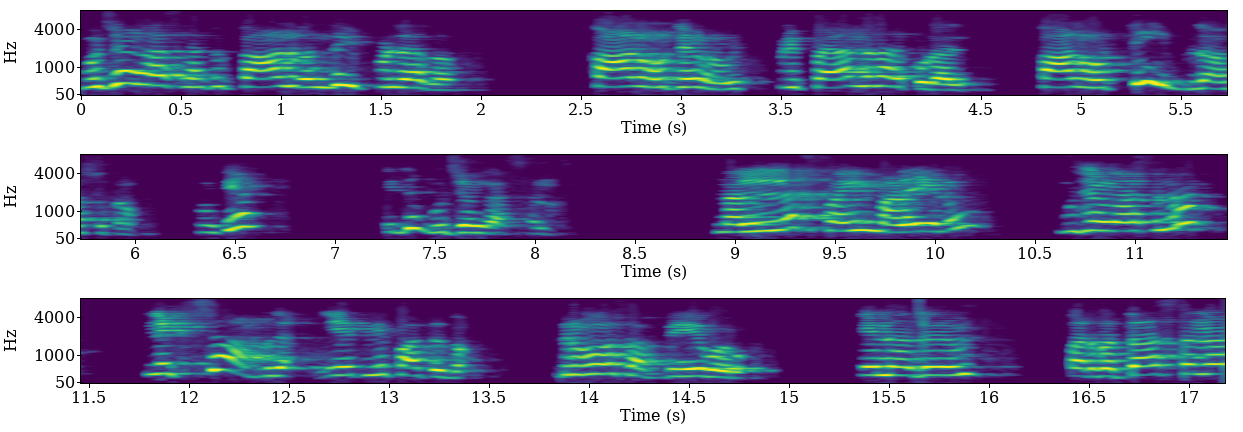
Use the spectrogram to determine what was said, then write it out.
புஜங்காசனாக்கு கால் வந்து இப்படிதான் இருக்கணும். கால் ஓட்டே இப்படி பிறந்ததான் இருக்கக்கூடாது. கால் ஒட்டி இப்படிதான் வச்சுக்கணும். ஓகே இது புஜங்காசனம். நல்லா ஸ்பைன் மலையணும் புஜங்காசனம் நெக்ஸ்ட் அப்படிதான். ஏற்கனவே பார்த்ததும். ரிவர்ஸ் அப்படியே வரும். என்னது? பர்வதாசனா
